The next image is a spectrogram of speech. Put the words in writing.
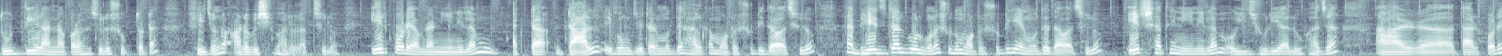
দুধ দিয়ে রান্না করা হয়েছিল শুক্তোটা, সেই জন্য আরও বেশি ভালো লাগছিল। এরপরে আমরা নিয়ে নিলাম একটা ডাল এবং যেটার মধ্যে হালকা মটরশুঁটি দেওয়া ছিল। হ্যাঁ ভেজ ডাল বলব না, শুধু মটরশুঁটি এর মধ্যে দেওয়া ছিল। এর সাথে নিয়ে নিলাম ওই ঝুরি আলু ভাজা আর তারপরে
